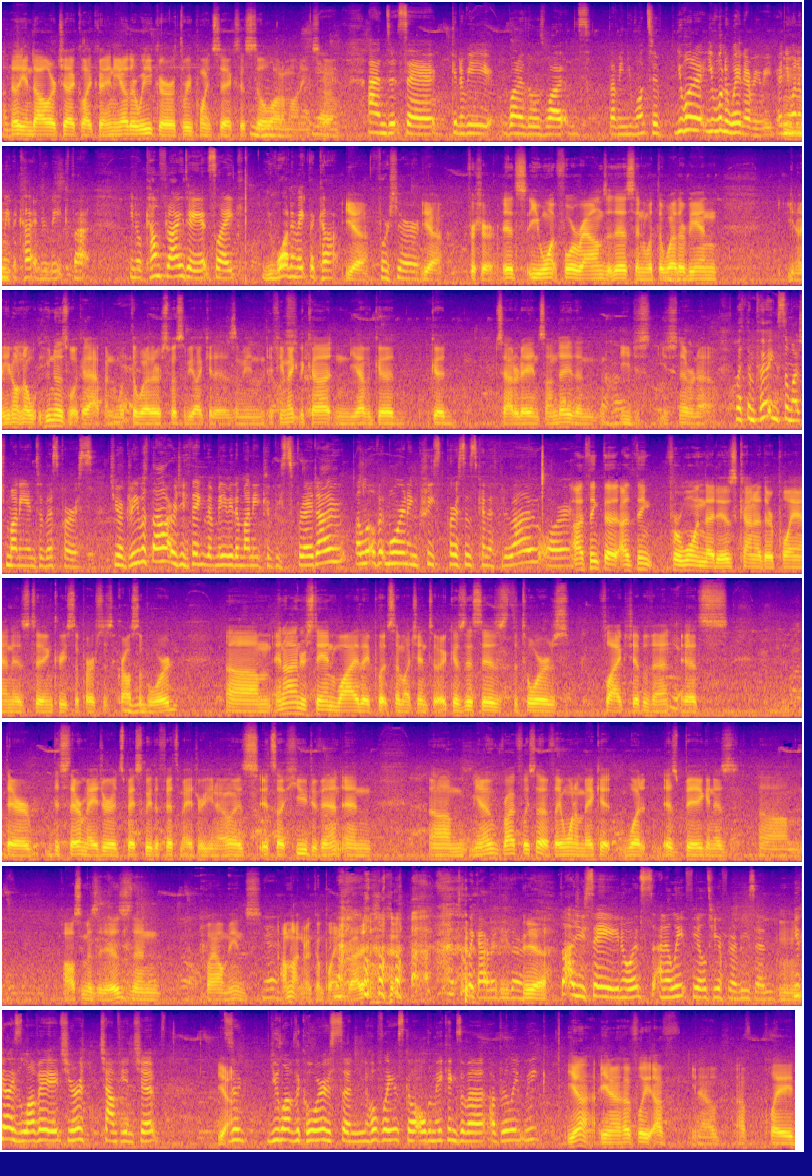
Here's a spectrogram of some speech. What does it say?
a million dollar check like any other week or 3.6. It's still a lot of money. So. Yeah. And it's uh, going to be one of those ones. I mean, you want to you want to you want to win every week, and you want to Mm-hmm. make the cut every week. But you know, come Friday, it's like you want to make the cut. Yeah. For sure. Yeah, for sure. It's you want four rounds at this, and with the weather being, you know, you don't know who knows what could happen Yeah. with the weather. It's supposed to be like it is. I mean, if you make the cut and you have a good, good Saturday and Sunday, then you just you just never know. With them putting so much money into this purse, do you agree with that, or do you think that maybe the money could be spread out a little bit more and increased purses kind of throughout? Or I think that I think for one that is kind of their plan is to increase the purses across the board, um, and I understand why they put so much into it because this is the tour's flagship event. Yeah. It's their it's their major. It's basically the fifth major. You know, it's it's a huge event, and um, you know, rightfully so. If they want to make it what as big and as um, awesome as it is, then by all means, Yeah. I'm not going to complain about it. I don't think I would either. yeah. But as you say, you know, it's an elite field here for a reason. Mm-hmm. You guys love it. It's your championship. Yeah. So you love the course, and hopefully it's got all the makings of a, a brilliant week. Yeah, you know, hopefully I've, you know, I've played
